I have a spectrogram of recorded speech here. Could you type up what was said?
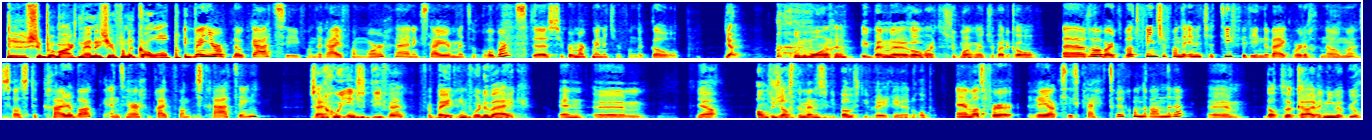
de supermarktmanager van de co-op. Ik ben hier op locatie van de rij van morgen en ik sta hier met Robert, de supermarktmanager van de Co-op. Goedemorgen, ik ben eh, Robert, supermarktmanager bij de Co-op. Eh, Robert, wat vind je van de initiatieven die in de wijk worden genomen, zoals de kruidenbak en het hergebruik van bestrating? Het zijn goede initiatieven, verbetering voor de wijk en ehm, ja, enthousiaste mensen die positief reageren erop. En wat voor reacties krijg je terug, onder andere? Ehm, dat de kruiden niet meer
